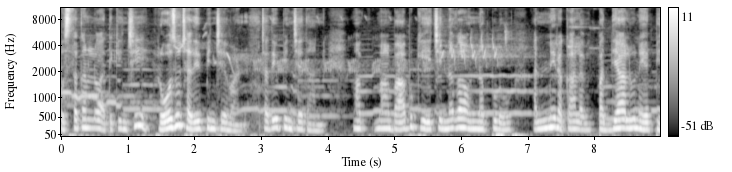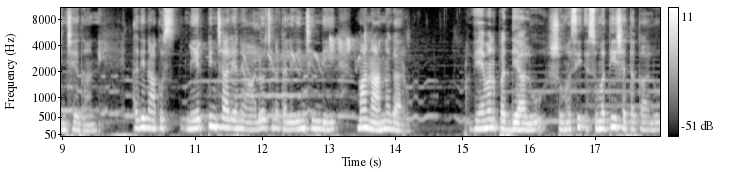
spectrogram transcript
పుస్తకంలో అతికించి రోజు చదివిపించేవాడిని చదివిపించేదాన్ని. మా మా బాబుకి చిన్నగా ఉన్నప్పుడు అన్ని రకాల పద్యాలు నేర్పించేదాన్ని. అది నాకు నేర్పించాలి అనే ఆలోచన కలిగించింది మా నాన్నగారు. వేమన పద్యాలు సుమసి సుమతి శతకాలు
